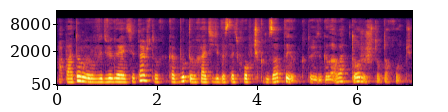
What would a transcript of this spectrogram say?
а потом вы выдвигаете так, что как будто вы хотите достать копчиком затылок. То есть голова тоже что-то хочет.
